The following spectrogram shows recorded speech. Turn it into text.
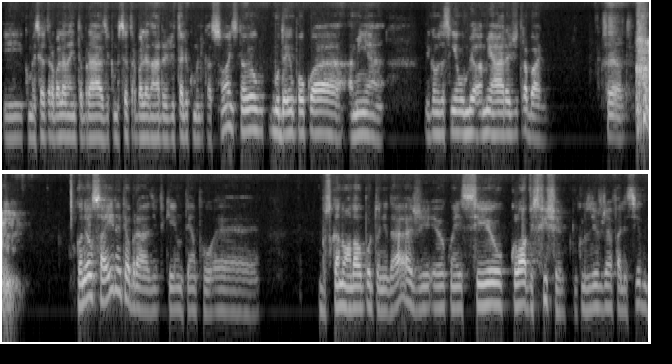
e comecei a trabalhar na Intelbras e comecei a trabalhar na área de telecomunicações, então eu mudei um pouco a, a minha, digamos assim, a minha área de trabalho. Certo. quando eu saí da Intelbras e fiquei um tempo é, buscando uma nova oportunidade, eu conheci o Clovis Fischer, que inclusive já é falecido.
